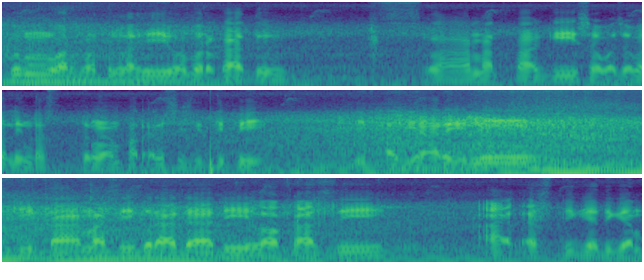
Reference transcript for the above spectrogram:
Assalamualaikum warahmatullahi wabarakatuh. Selamat pagi sobat-sobat lintas tengah 4 LCC TV Di pagi hari ini kita masih berada di lokasi ALS 334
